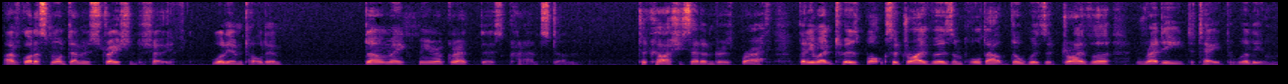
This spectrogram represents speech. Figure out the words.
I've got a small demonstration to show you, William told him. Don't make me regret this, Cranston, Takeshi said under his breath. Then he went to his box of drivers and pulled out the wizard driver, ready to take to William.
